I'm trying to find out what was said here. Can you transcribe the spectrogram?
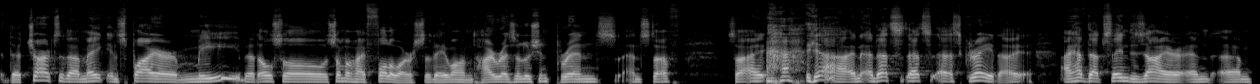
the charts that I make inspire me, but also some of my followers. So they want high resolution prints and stuff. So I, yeah, and, and that's that's that's great. I I have that same desire, and um,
